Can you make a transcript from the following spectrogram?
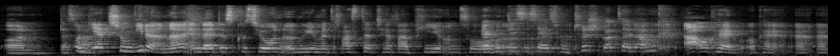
Und, das und jetzt schon wieder, ne, in der Diskussion irgendwie mit Rastertherapie und so. Ja gut, das ist ja jetzt vom Tisch, Gott sei Dank. Ah, okay, okay. Äh, äh.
